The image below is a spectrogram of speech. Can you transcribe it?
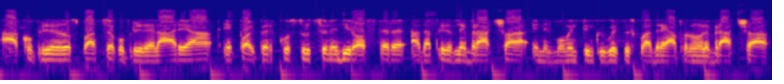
a coprire lo spazio, a coprire l'area e poi per costruzione di roster ad aprire le braccia e nel momento in cui queste squadre aprono le braccia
